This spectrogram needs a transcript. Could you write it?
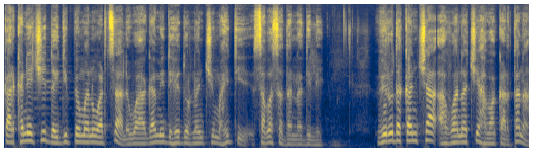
कारखान्याची दैदिप्यमान वाटचाल व आगामी ध्येयधोरणांची माहिती सभासदांना दिली. विरोधकांच्या आव्हानाची हवा काढताना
